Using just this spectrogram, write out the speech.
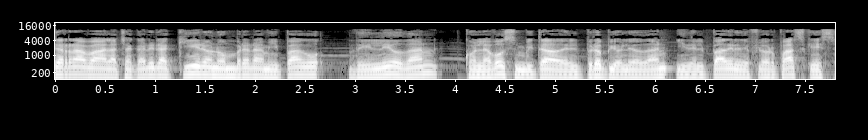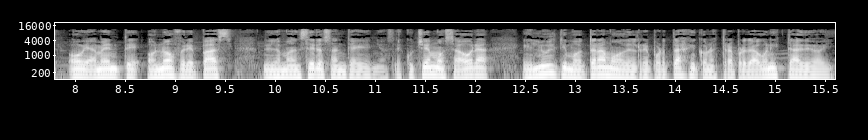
Cerraba la chacarera Quiero nombrar a mi pago de Leo Dan con la voz invitada del propio Leo Dan y del padre de Flor Paz, que es obviamente Onofre Paz de los Manceros Santiagueños. Escuchemos ahora el último tramo del reportaje con nuestra protagonista de hoy,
